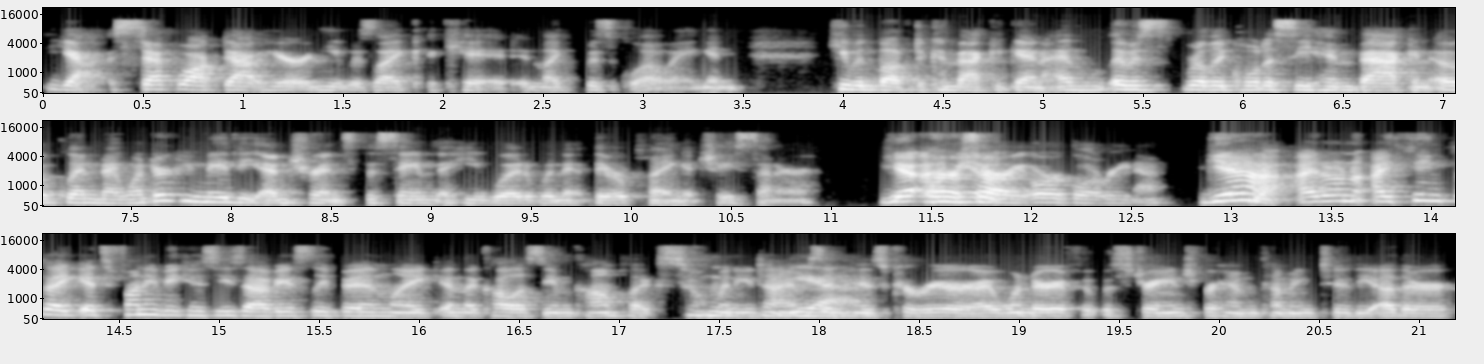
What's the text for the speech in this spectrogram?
"Yeah, Steph walked out here, and he was like a kid, and like was glowing, and he would love to come back again." I, it was really cool to see him back in Oakland. And I wonder if he made the entrance the same that he would when they were playing at Chase Center, Yeah, or I mean, sorry, Oracle Arena. Yeah, Yeah. I don't. I think like it's funny because he's obviously been like in the Coliseum complex so many times Yeah. in his career. I wonder if it was strange for him coming to the other,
